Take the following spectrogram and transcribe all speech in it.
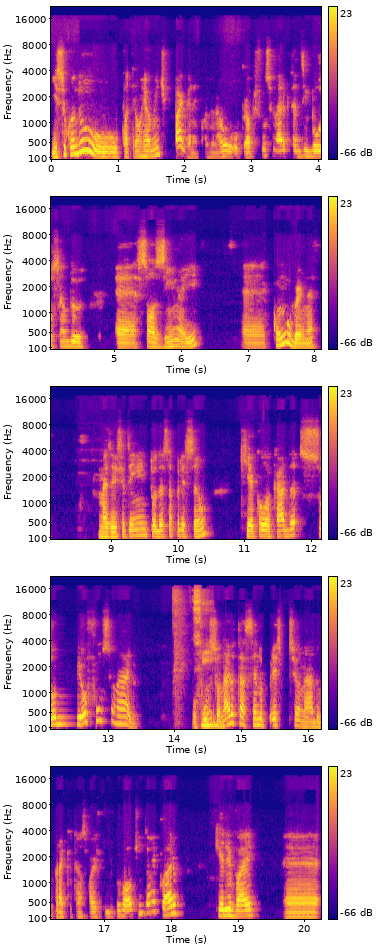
Isso quando o, o patrão realmente paga, né? Quando não é o, o próprio funcionário que está desembolsando é, sozinho aí é, com Uber, né? Mas aí você tem toda essa pressão que é colocada sobre o funcionário. O Sim. funcionário está sendo pressionado para que o transporte público volte, então é claro que ele vai é,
